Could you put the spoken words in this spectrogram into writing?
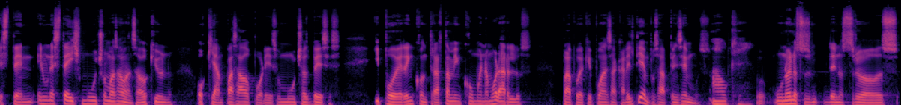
estén en un stage mucho más avanzado que uno o que han pasado por eso muchas veces y poder encontrar también cómo enamorarlos para poder que puedan sacar el tiempo. O sea, pensemos. Ah. Uno de nuestros, de nuestros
